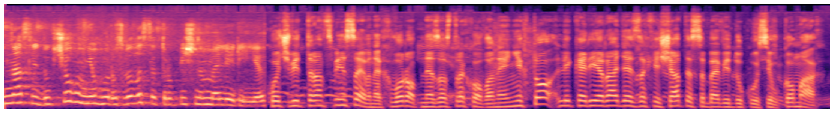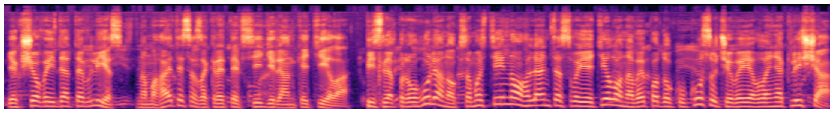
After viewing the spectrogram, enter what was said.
і внаслідок чого в нього розвилася тропічна малярія. Хоч від трансмісивних хвороб не застрахований ніхто, лікарі радять захищати себе від укусів комах. Якщо ви йдете в ліс, намагайтеся закрити всі ділянки тіла. Після прогулянок самостійно огляньте своє тіло на випадок укусу чи виявлення кліща.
